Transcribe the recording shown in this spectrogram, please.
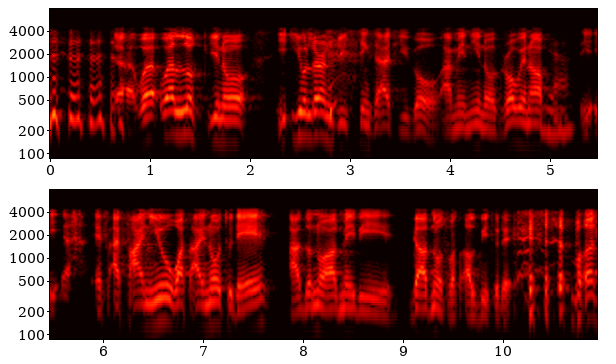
Yeah, well, well, look, you know, y- you learn these things as you go. I mean, you know, growing up, Yeah. if if I knew what I know today, I don't know. I'll maybe God knows what I'll be today. but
